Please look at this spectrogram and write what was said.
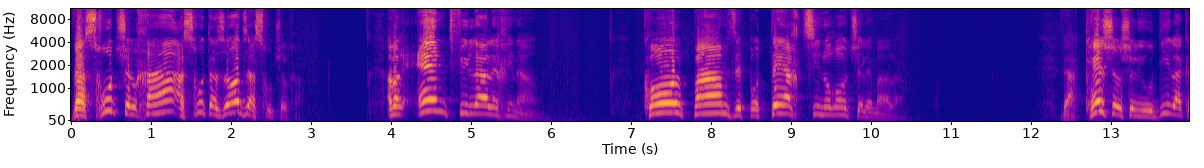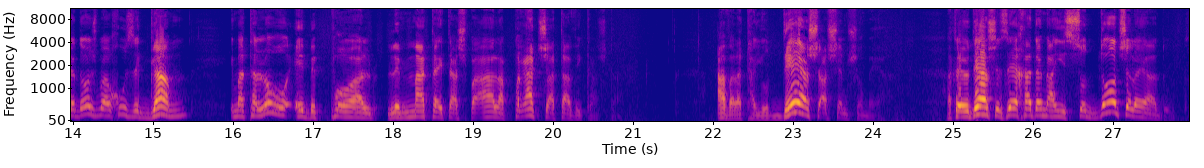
והזכות שלך, הזכות הזאת זה הזכות שלך. אבל אין תפילה לחינם. כל פעם זה פותח צינורות שלמעלה. והקשר של יהודי לקדוש ברוך הוא זה גם אם אתה לא רואה בפועל למטה את ההשפעה על הפרט שאתה ביקשת, אבל אתה יודע שהשם שומע. אתה יודע שזה אחד מהיסודות של היהדות.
